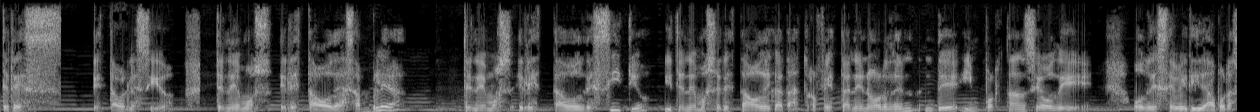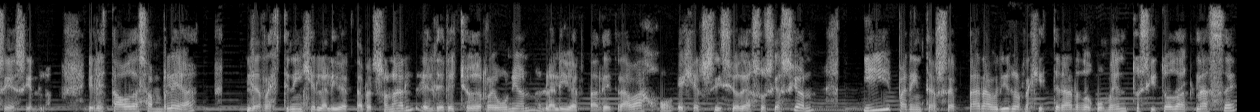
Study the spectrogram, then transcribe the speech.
tres establecidos? Tenemos el estado de asamblea, tenemos el estado de sitio y tenemos el estado de catástrofe. Están en orden de importancia o de, o de severidad, por así decirlo. El estado de asamblea le restringen la libertad personal, el derecho de reunión, la libertad de trabajo, ejercicio de asociación y para interceptar, abrir o registrar documentos y toda clase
